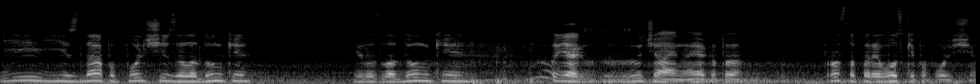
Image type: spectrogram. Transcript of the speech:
і їзда по Польщі, заладунки і розладунки. Ну, як звичайно, як ото просто перевозки по Польщі.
